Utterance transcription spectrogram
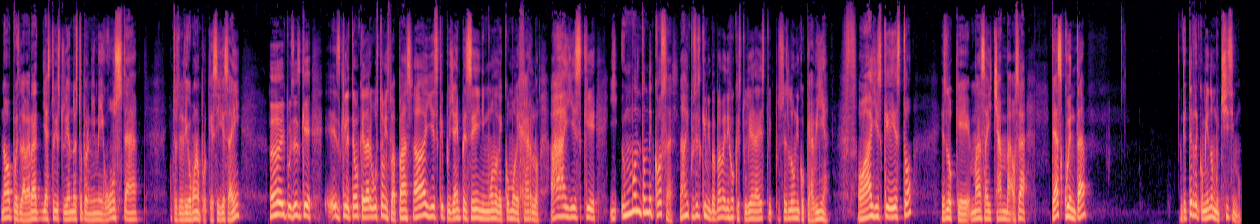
No, pues la verdad, ya estoy estudiando esto, pero ni me gusta. Entonces le digo, bueno, ¿por qué sigues ahí? Ay, pues es que es que le tengo que dar gusto a mis papás. Ay, es que pues ya empecé y ni modo de cómo dejarlo. Ay, es que y un montón de cosas. Ay, pues es que mi papá me dijo que estudiara esto y pues es lo único que había. O ay, es que esto es lo que más hay chamba. O sea, ¿te das cuenta? Yo te recomiendo muchísimo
